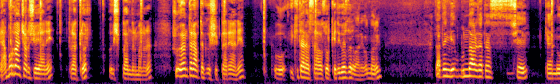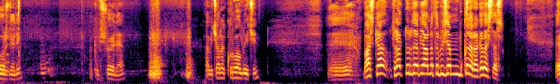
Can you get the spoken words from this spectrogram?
Yani buradan çalışıyor yani traktör ışıklandırmaları. Şu ön taraftaki ışıklar yani. Bu iki tane sağa sol kedi gözleri var ya onların. Zaten bunlar zaten şey kendi orijinali. Bakın şöyle. Abi çalı kuru olduğu için. Ee, başka traktörde bir anlatabileceğim bu kadar arkadaşlar. Ee,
